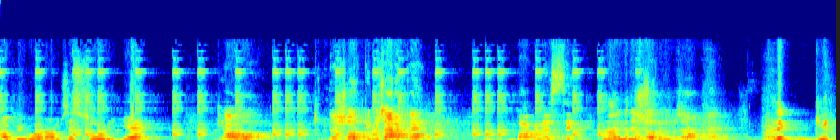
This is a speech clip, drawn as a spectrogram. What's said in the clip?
अभी वो आराम से सो रही है। क्या हुआ? कितना शोर क्यों मचा रखा है? भाभी नमस्ते। हाँ, नमस्ते। अरे गीत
